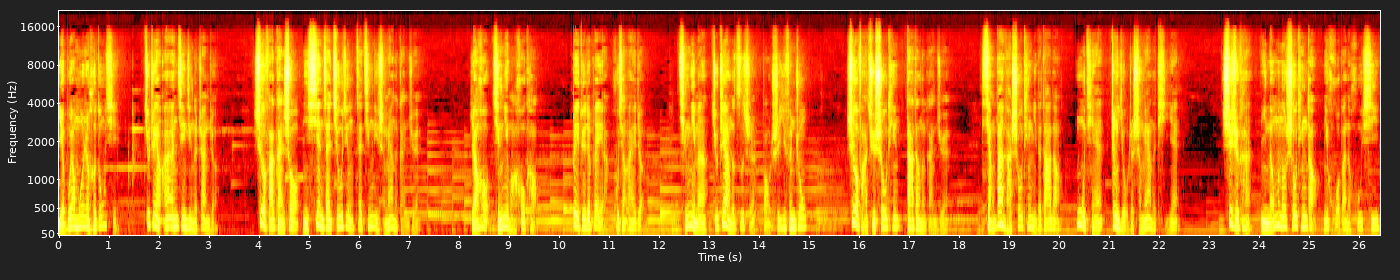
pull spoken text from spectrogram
也不要摸任何东西，就这样安安静静的站着。设法感受你现在究竟在经历什么样的感觉，然后请你往后靠，背对着背啊，互相挨着，请你们就这样的姿势保持一分钟，设法去收听搭档的感觉，想办法收听你的搭档目前正有着什么样的体验，试试看你能不能收听到你伙伴的呼吸，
